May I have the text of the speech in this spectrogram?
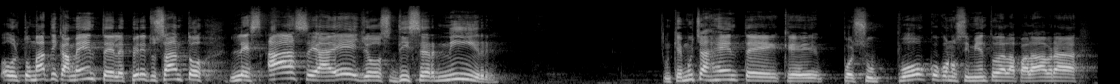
Automáticamente el Espíritu Santo les hace a ellos discernir Aunque mucha gente que por su poco conocimiento de la palabra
